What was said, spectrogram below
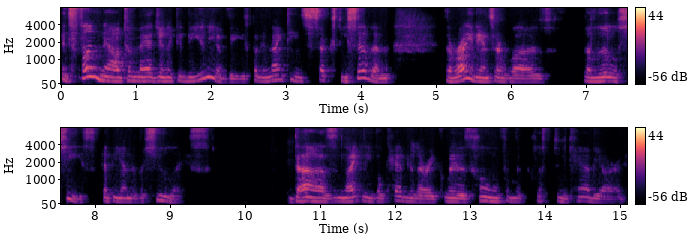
It's fun now to imagine it could be any of these, but in 1967, the right answer was the little sheath at the end of a shoelace. Da's nightly vocabulary quiz home from the Clifton Cab Yard,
